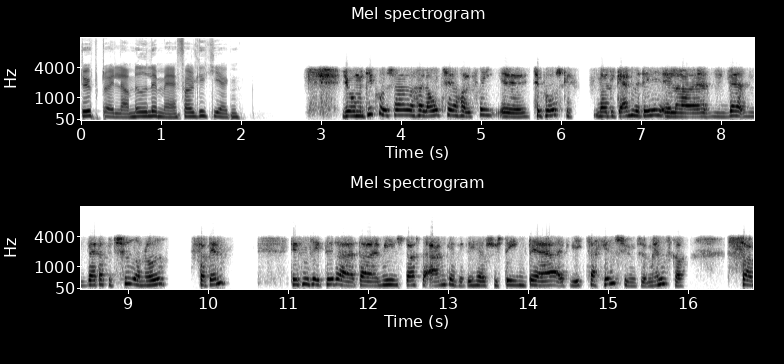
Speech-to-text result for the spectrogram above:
døbt eller medlem af Folkekirken? Jo, men de kunne så have lov til at holde fri øh, til påske, når de gerne vil det, eller hvad, hvad der betyder noget for dem. Det er sådan set det, der, der er min største anke ved det her system, det er, at vi ikke tager hensyn til mennesker, som,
